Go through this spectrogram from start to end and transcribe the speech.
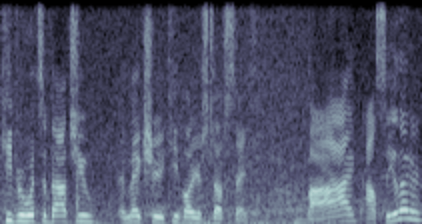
keep your wits about you and make sure you keep all your stuff safe. Bye. I'll see you later.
